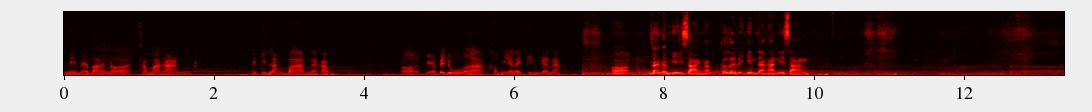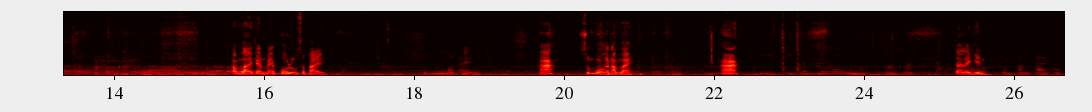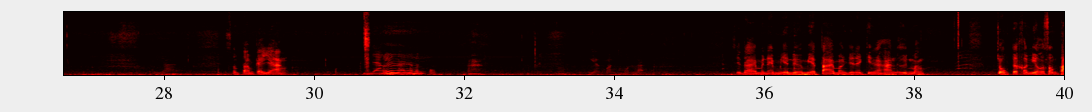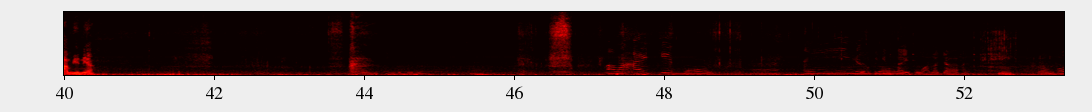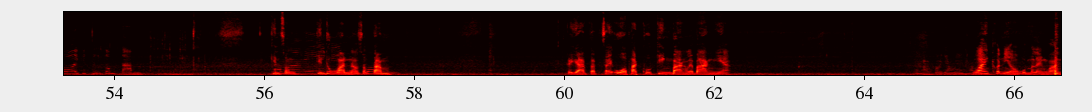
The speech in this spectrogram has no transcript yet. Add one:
วันนี้แม่บ้านก็ทำอาหารให้กินหลังบ้านนะครับก็เดี๋ยวไปดูว่าเขามีอะไรกินกันนะก็ได้แต่เมียอีสานครับ ก็เลยได้กินแต่อาหารอีสานทำอะไรกันแม่ผัวลูกสะใภ้ไม่อยู่เพลงฮะสุมหัวก็ทำอะไรฮะ It's a bowl. มามาได้อะไรกินต้มตำไก่อบส้มตำไก่ย่าง ย่างที่ไหนแล้วมันอบเขี่ยก่อนหมดละเสียดายไม่ได้เมียเหนือเมียใต้มั่งจะได้กินอาหารอื่นมั่งจกแต่ข้าวเหนียวกับส้มตำอยู่เนี่ยกินกระบุน Mama, I eat bowl. I eat เดี๋ยว the ไปกิน bowl. ไส้อั่วแล้วจะอืมร้องโอ้ยคิดถึงต้มตกินส้มกินทุกวันเนาะส้มตำ ก็อยากแบบไส้อั่วผัดคั่วกิ้งบ้างอะไรบ้างเงี้ยำอาหารก็ยังไม่ทำว้ายข้าวเหนียวอุ่นแมลงวัน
